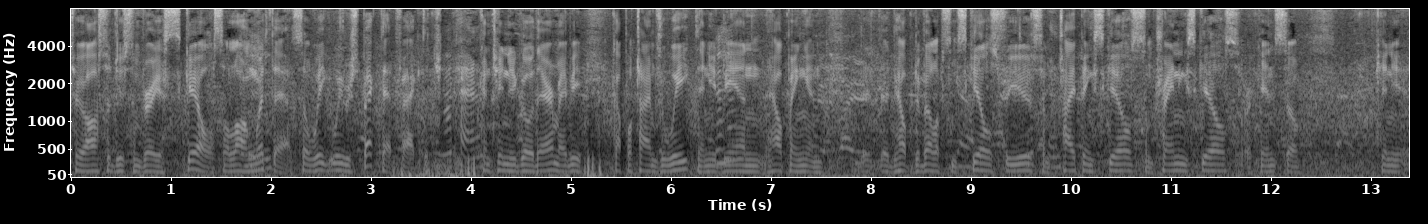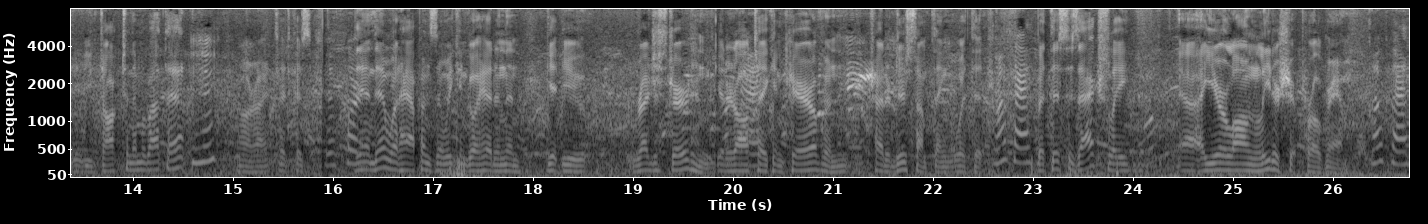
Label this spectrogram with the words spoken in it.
to also do some various skills along with that. So we, we respect that fact that you continue to go there maybe a couple times a week. Then you'd be in helping and they'd help develop some skills for you, some typing skills, some training skills. Or so. Can you, you talk to them about that? Mm-hmm. All right, because then, then what happens? Then we can go ahead and then get you registered and get it all taken care of and try to do something with it. Okay. But this is actually uh, a year-long leadership program. Okay.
